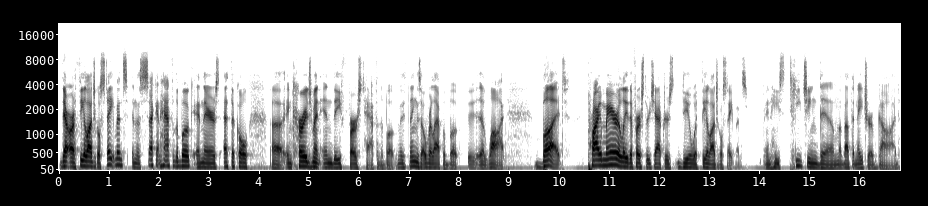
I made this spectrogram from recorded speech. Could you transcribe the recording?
there are theological statements in the second half of the book, and there's ethical uh, encouragement in the first half of the book. The things overlap a book a lot, but primarily the first three chapters deal with theological statements, and he's teaching them about the nature of God.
